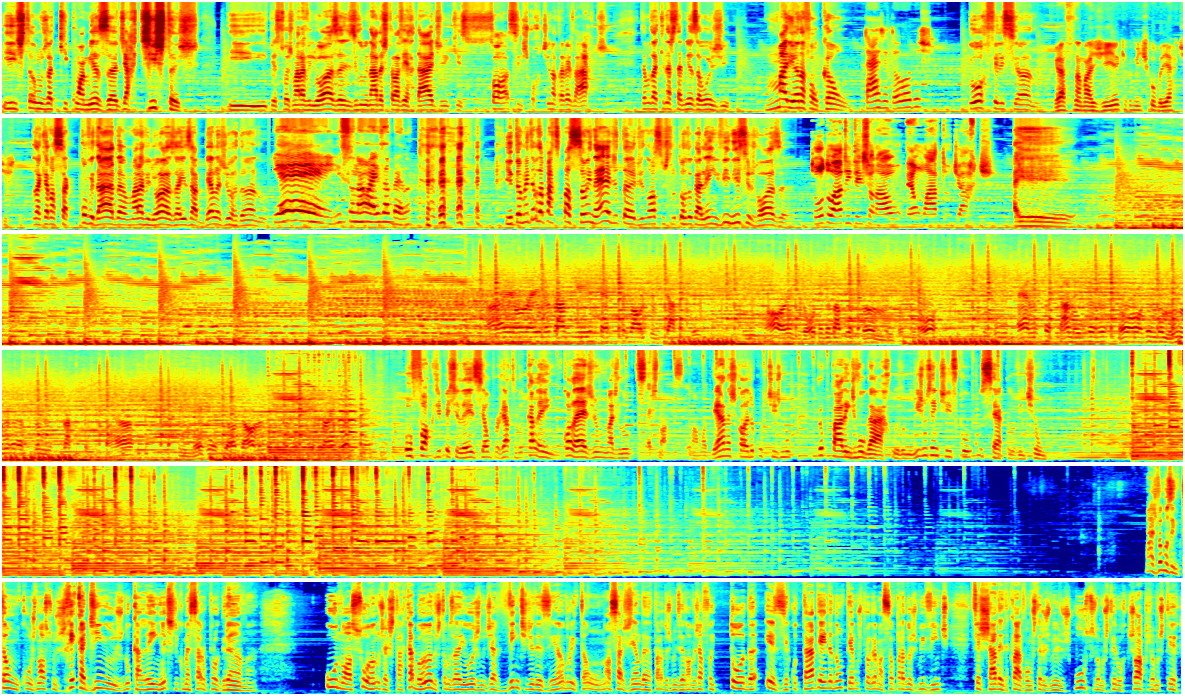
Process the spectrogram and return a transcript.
e estamos aqui com a mesa de artistas e pessoas maravilhosas, iluminadas pela verdade, que só se descortinam através da arte. Temos aqui nesta mesa hoje Mariana Falcão, Boa tarde a todos. Dor Feliciano. Graças à magia que eu me descobri artista. Temos aqui a nossa convidada maravilhosa, Isabela Giordano. Yay! Isso não é Isabela. E também temos a participação inédita de nosso instrutor do Calem, Vinícius Rosa. Todo ato intencional é um ato de arte. Aê! Gods of justice. Whose power exalted above the firmament of north. In whose hands the sun is sword, and the moon thrust of fire. He measures your garments my destiny. O Foco de Pestilência é um projeto do Calem, Collegium Adlux et Nox, uma moderna escola de ocultismo preocupada em divulgar o iluminismo científico do século. XXI. Mas vamos então com os nossos recadinhos do Calem antes de começar o programa. O nosso ano já está acabando, estamos aí hoje no dia 20 de dezembro, então nossa agenda para 2019 já foi toda executada e ainda não temos programação para 2020 fechada ainda. Claro, vamos ter os mesmos cursos, vamos ter workshops, vamos ter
